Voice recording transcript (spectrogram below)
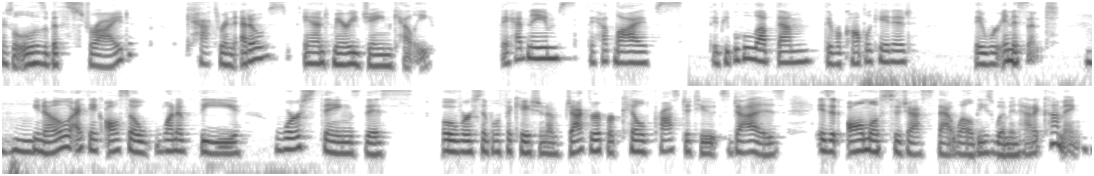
There's Elizabeth Stride, Catherine Eddowes, and Mary Jane Kelly. They had names, they had lives, they had people who loved them, they were complicated, they were innocent. Mm-hmm. You know, I think also one of the worst things this oversimplification of Jack the Ripper killed prostitutes does is it almost suggests that, well, these women had it coming.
